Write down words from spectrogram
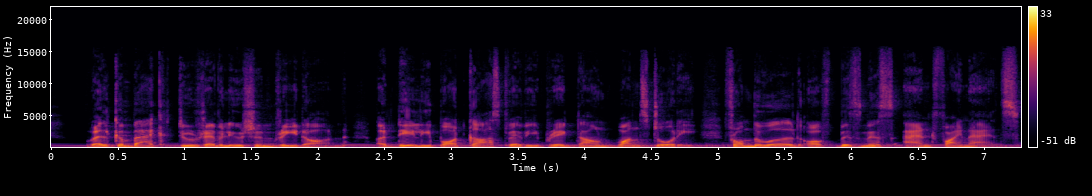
Welcome back to Revolution Read On, a daily podcast where we break down one story from the world of business and finance.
